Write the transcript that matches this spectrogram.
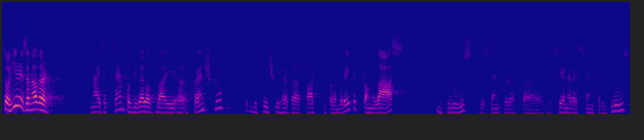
So here is another nice example developed by a French group with which we have uh, partly collaborated from LAAS in Toulouse, the center of uh, the CNRS center in Toulouse.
